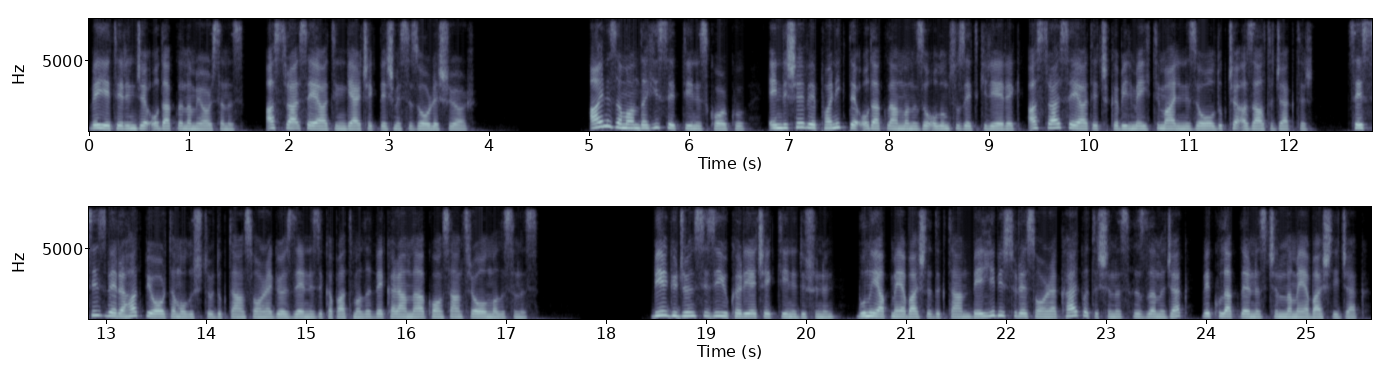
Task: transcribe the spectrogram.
ve yeterince odaklanamıyorsanız, astral seyahatin gerçekleşmesi zorlaşıyor. Aynı zamanda hissettiğiniz korku, endişe ve panik de odaklanmanızı olumsuz etkileyerek astral seyahate çıkabilme ihtimalinizi oldukça azaltacaktır. Sessiz ve rahat bir ortam oluşturduktan sonra gözlerinizi kapatmalı ve karanlığa konsantre olmalısınız. Bir gücün sizi yukarıya çektiğini düşünün. Bunu yapmaya başladıktan belli bir süre sonra kalp atışınız hızlanacak ve kulaklarınız çınlamaya başlayacak.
